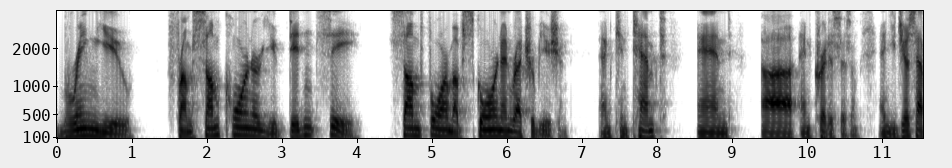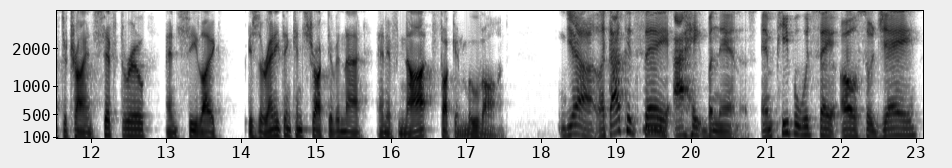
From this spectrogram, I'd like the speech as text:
bring you from some corner you didn't see some form of scorn and retribution and contempt and uh, and criticism and you just have to try and sift through and see like is there anything constructive in that and if not fucking move on Yeah, like I could say Hmm. I hate bananas, and people would say, "Oh, so Jay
